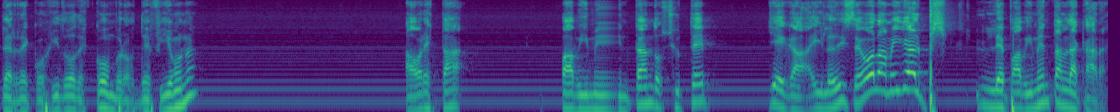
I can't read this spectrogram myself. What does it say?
de recogido de escombros de Fiona, ahora está pavimentando. Si usted llega y le dice, hola Miguel, le pavimentan la cara.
